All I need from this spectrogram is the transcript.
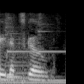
Okay, let's go.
